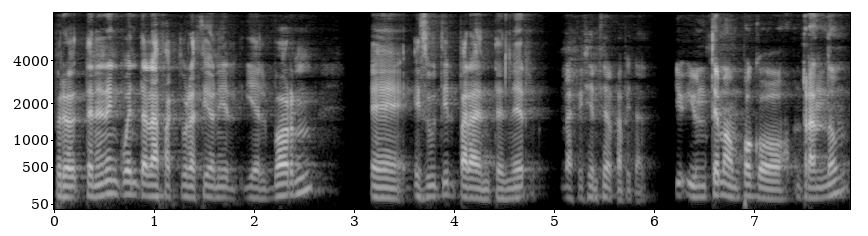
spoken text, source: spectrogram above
Pero tener en cuenta la facturación y el, y el burn eh, es útil para entender la eficiencia del capital. Y, un tema un poco random,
